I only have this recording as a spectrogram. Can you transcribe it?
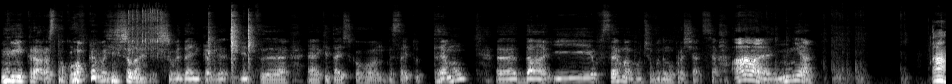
мікророзпаковка вийшла швиденька від- е, е, китайського сайту Тему. Да, і все, мабуть, що будемо прощатися. А, ні. А,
